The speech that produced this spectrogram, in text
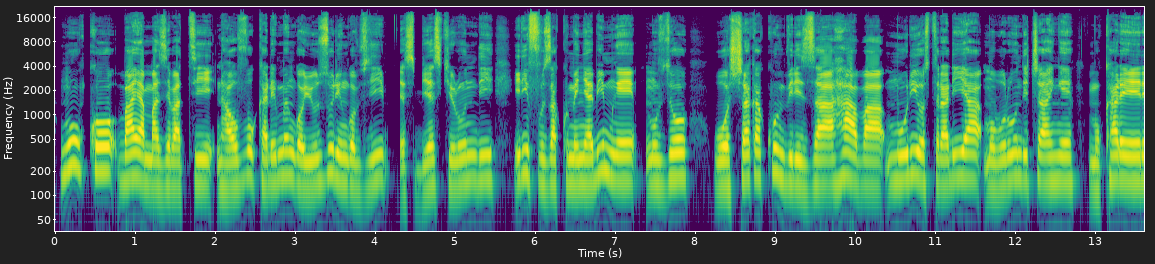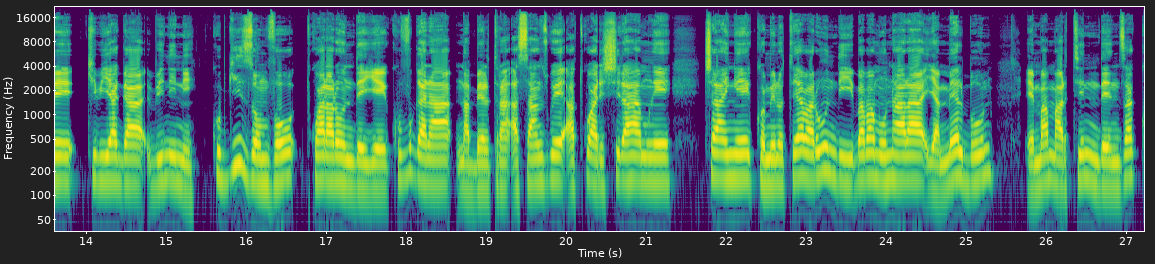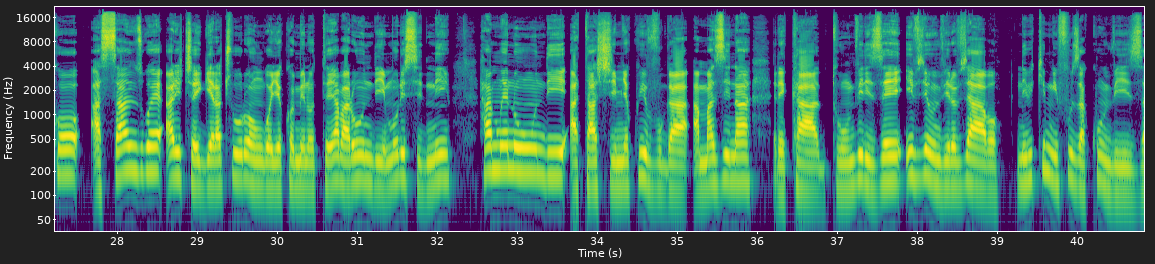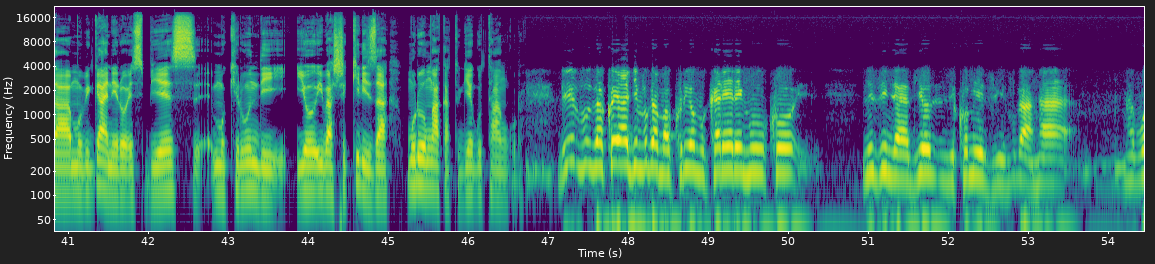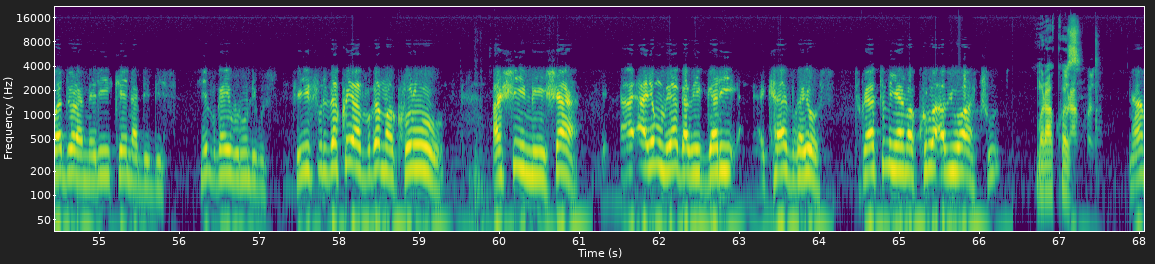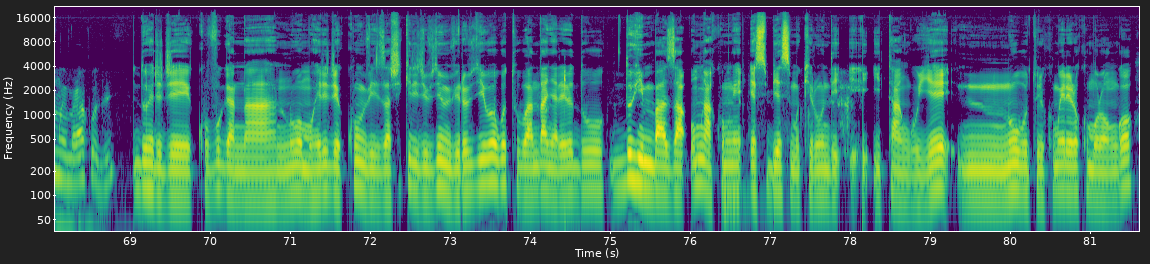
nk'uko bayamaze bati ntawuvuka rimwe ngo yuzure ingobyi SBS Kirundi irifuza kumenya bimwe mu byo woshaka kumviriza haba muri Australia mu Burundi canke mu karere k'ibiyaga binini ku bw'izo mvo twararondeye kuvugana na Bertrand asanzwe atwara ishyirahamwe canke kominote y'abarundi baba mu ntara ya Melbourne emma martin ndenza ko asanzwe ari cegera c'urongoye kominote y'abarundi muri sydney hamwe n'uwundi atashimye kwivuga amazina reka tumvirize ivyiyumviro vyabo nibiki mwifuza kumviriza mu biganiro SBS mu kirundi yo ibashikiriza muri uwo mwaka tugiye gutangura bivuza ko yajya ivuga amakuru yo mu karere nk'uko n'izindi radiyo zikomeye zivuga nka nka voix de l'Amérique na BBC ntivuga y'uburundi gusa tuyifuriza ko yavuga amakuru ashimisha ayo mu biyaga bigari ikayavuga yose tukayatumenyera amakuru ab'iwacu murakoze namwe murakoze duhereje kuvugana n'uwo muhereje kumviriza ashikirije ibyiyumviro byiwe ubwo tubandanya rero duhimbaza umwaka umwe SBS mu kirundi itanguye n'ubu turi kumwe rero ku murongo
